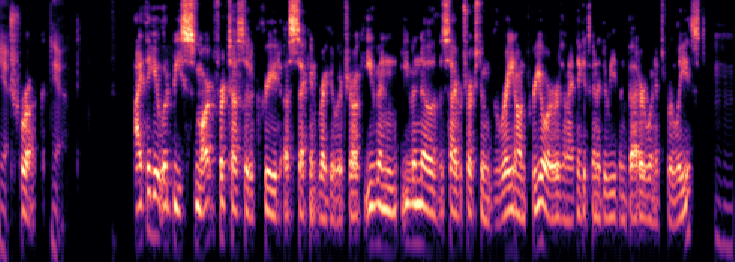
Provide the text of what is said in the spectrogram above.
Yeah. truck. Yeah. I think it would be smart for Tesla to create a second regular truck, even even though the Cybertruck's doing great on pre-orders, and I think it's going to do even better when it's released. hmm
